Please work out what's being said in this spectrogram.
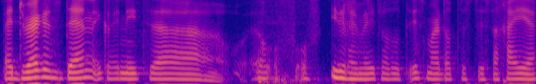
bij Dragon's Den. Ik weet niet eh, of, of iedereen weet wat dat is, maar dat is dus dan ga je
